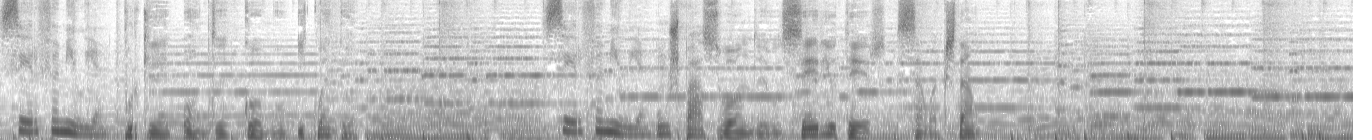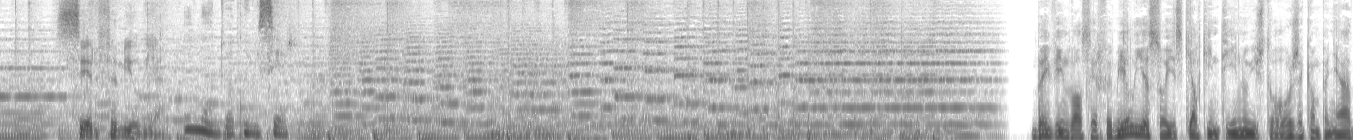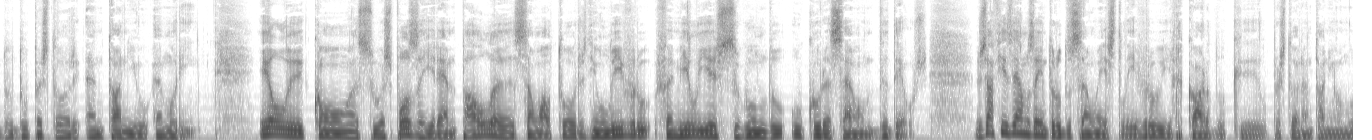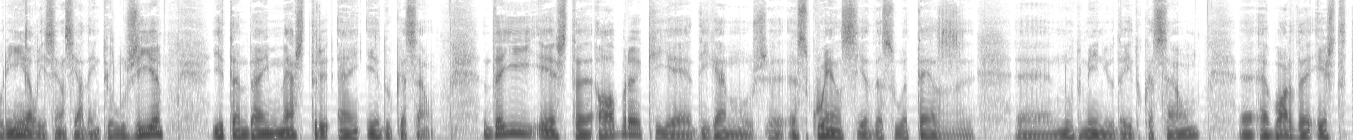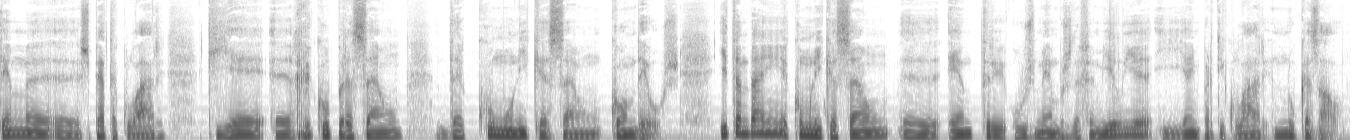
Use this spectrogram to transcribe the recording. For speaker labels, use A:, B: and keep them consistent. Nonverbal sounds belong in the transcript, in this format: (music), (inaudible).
A: Ser família.
B: Porquê, onde, como e quando.
A: Ser família.
B: Um espaço onde o ser e o ter são a questão. Ser família.
A: Um mundo a conhecer.
C: Bem-vindo ao Ser Família, sou Ezequiel Quintino e estou hoje acompanhado do pastor António Amorim. Ele, com a sua esposa Irene Paula, são autores de um livro Famílias segundo o Coração de Deus. Já fizemos a introdução a este livro e recordo que o pastor António Amorim é licenciado em Teologia e também mestre em Educação. Daí esta obra, que é, digamos, a sequência da sua tese uh, no domínio da educação, uh, aborda este tema espetacular que é a recuperação da comunicação com Deus e também a comunicação eh, entre os membros da família e, em particular, no casal.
